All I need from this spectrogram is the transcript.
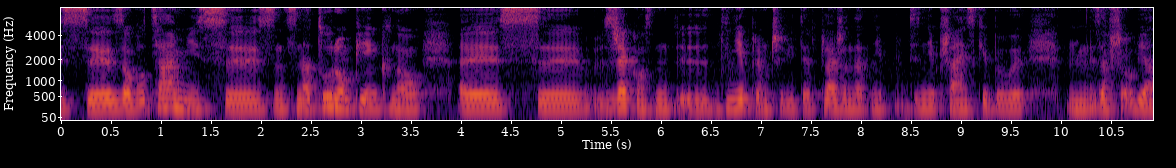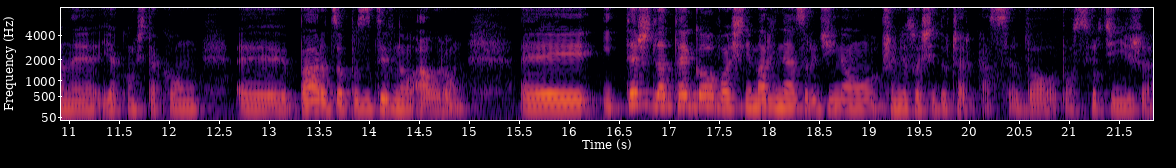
z, z owocami, z, z, z naturą piękną, y, z, z rzeką, z Dnieprem, czyli te plaże naddnieprzańskie były mm, zawsze owiane jakąś taką bardzo pozytywną aurą. Y, I też dlatego właśnie Marina z rodziną przeniosła się do Czerkas, bo, bo stwierdzili, że,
